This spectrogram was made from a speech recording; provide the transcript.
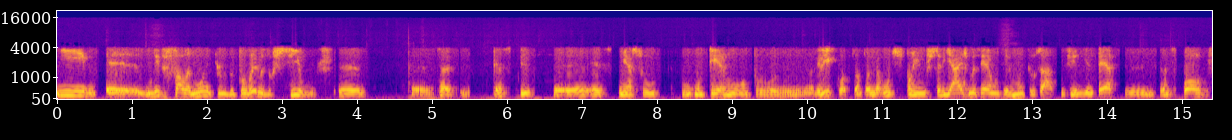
e o livro fala muito do problema dos silos. penso que conhece o, um termo agrícola, portanto, onde se põem os cereais, mas é um termo muito usado por Gillian Tett, antropólogos,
